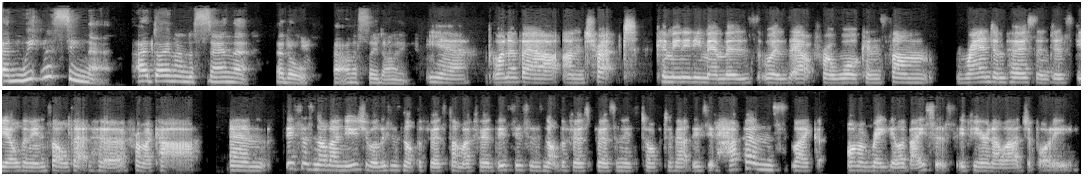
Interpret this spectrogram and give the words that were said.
and witnessing that. I don't understand that at all. I honestly don't. Yeah, one of our untrapped community members was out for a walk and some random person just yelled an insult at her from a car. And this is not unusual. This is not the first time I've heard this. This is not the first person who's talked about this. It happens like on a regular basis if you're in a larger body.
